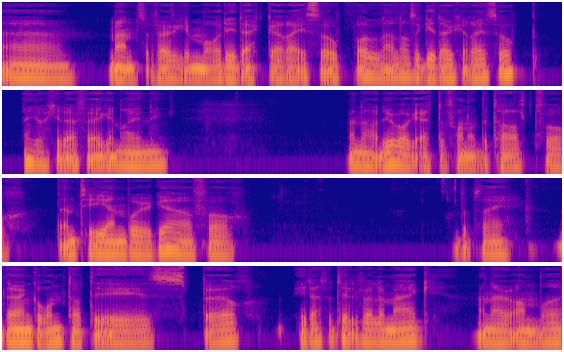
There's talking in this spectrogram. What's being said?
Eh, men selvfølgelig må de dekke reise og opphold, ellers gidder jeg ikke reise opp. Jeg gjør ikke det for egen regning. Men det hadde jo vært greit å få noe betalt for den tida en bruker, og for Det er jo en grunn til at de spør, i dette tilfellet meg, men òg andre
